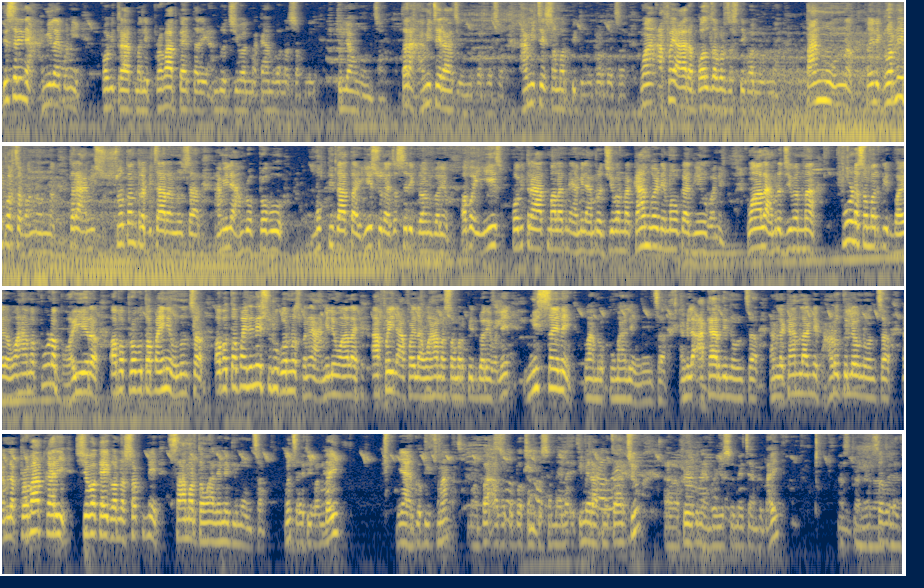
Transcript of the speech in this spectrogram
त्यसरी नै हामीलाई पनि पवित्र आत्माले प्रभावकारी तरिका हाम्रो जीवनमा काम गर्न सक्ने तुल्याउनुहुन्छ। तर हामी चाहिँ राजी हुनुपर्दछ हामी चाहिँ समर्पित हुनुपर्दछ। उहाँ आफै आएर बल जबरजस्ती गर्नुहुन्न तान्नुहुन्न तैँले गर्नै पर्छ भन्नुहुन्न। तर हामी स्वतन्त्र विचारअनुसार हामीले हाम्रो प्रभु मुक्तिदाता येसुलाई जसरी ग्रहण गऱ्यौँ अब यस पवित्र आत्मालाई पनि हामीले हाम्रो जीवनमा काम गर्ने मौका दियौँ भने उहाँलाई हाम्रो जीवनमा पूर्ण समर्पित भएर उहाँमा पूर्ण भरिएर अब प्रभु तपाईँ नै हुनुहुन्छ अब तपाईँले नै सुरु गर्नुहोस् भनेर हामीले उहाँलाई आफैले आफैलाई उहाँमा समर्पित गऱ्यौँ भने निश्चय नै उहाँ हाम्रो कुमाले हुनुहुन्छ। हामीलाई आकार दिनुहुन्छ हामीलाई काम लाग्ने भाँडो तुल्याउनुहुन्छ हामीलाई प्रभावकारी सेवाकाई गर्न सक्ने सामर्थ्य उहाँले नै दिनुहुन्छ। हुन्छ यति भन्दै यहाँहरूको बिचमा म बा आजको वचनको समयलाई यतिमै राख्न चाहन्छु। फेरि पनि हाम्रो यो सुन्ने चाहिँ हाम्रो भाइ। सबैलाई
